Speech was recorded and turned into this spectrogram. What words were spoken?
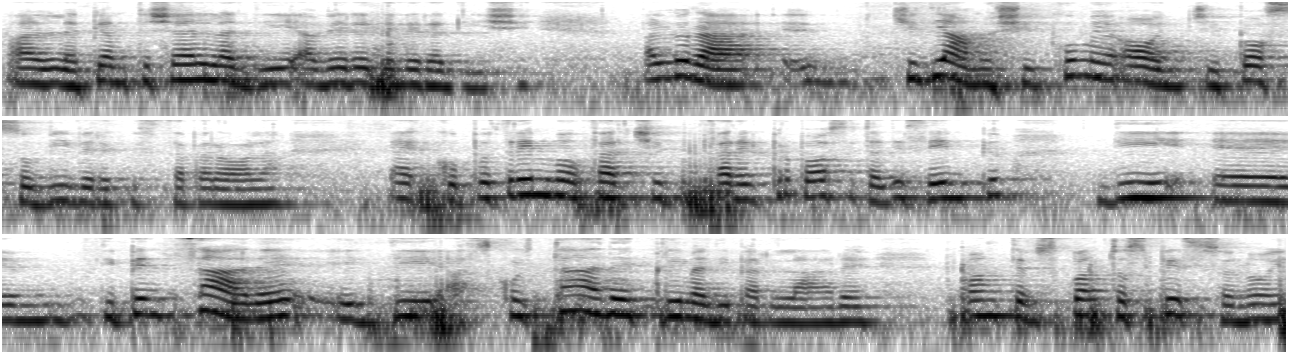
alla pianticella di avere delle radici. Allora eh, chiediamoci come oggi posso vivere questa parola. Ecco, potremmo farci, fare il proposito, ad esempio, di, eh, di, pensare e di ascoltare prima di parlare. Quante, quanto spesso noi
